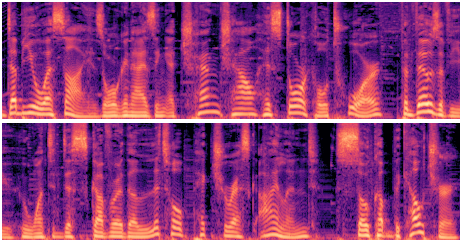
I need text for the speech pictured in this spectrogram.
WSI is organizing a Cheung Chau historical tour for those of you who want to discover the little picturesque island, soak up the culture,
